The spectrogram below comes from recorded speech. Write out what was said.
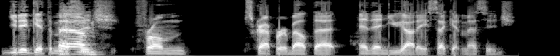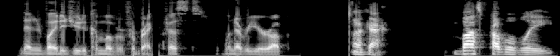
You did get the message um, from Scrapper about that, and then you got a second message that invited you to come over for breakfast whenever you're up. Okay. Boss probably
